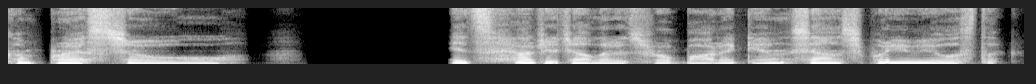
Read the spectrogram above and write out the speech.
compressed, so it's hard to tell that it's robotic and sounds pretty realistic.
